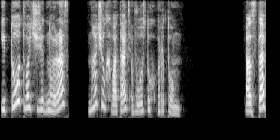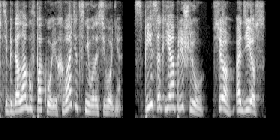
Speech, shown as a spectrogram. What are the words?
и тот в очередной раз начал хватать воздух ртом. «Оставьте бедолагу в покое, хватит с него на сегодня. Список я пришлю. Все, адьос!»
